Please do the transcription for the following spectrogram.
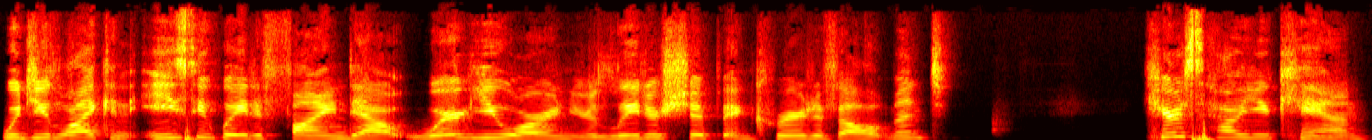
Would you like an easy way to find out where you are in your leadership and career development? Here's how you can.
